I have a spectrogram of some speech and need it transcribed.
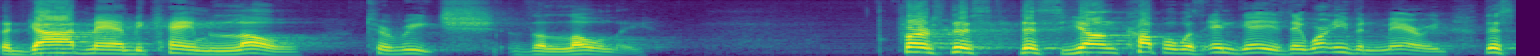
The God man became low to reach the lowly. First, this, this young couple was engaged. They weren't even married. This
